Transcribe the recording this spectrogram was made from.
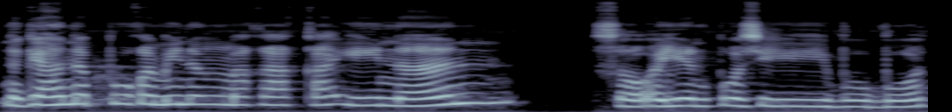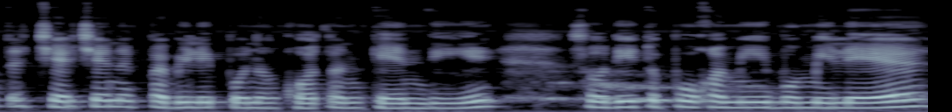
naghahanap po kami ng makakainan. So, ayan po si Bubot at Cheche nagpabili po ng cotton candy. So, dito po kami bumili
